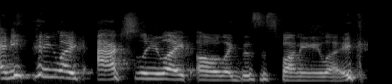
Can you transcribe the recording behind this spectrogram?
anything like actually like, oh, like this is funny. Like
